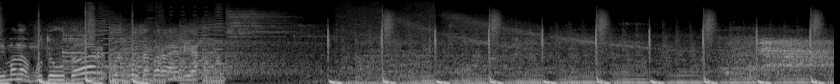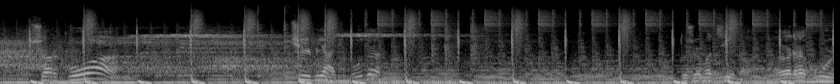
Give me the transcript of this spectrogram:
Іманов буде удар, Кулько забирає м'яч. Шарко. Чи м'яч буде? Дуже емоційно реагую,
